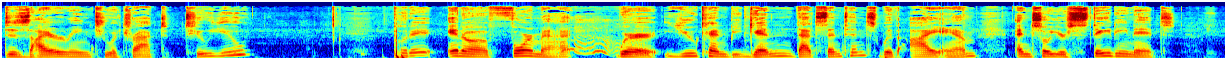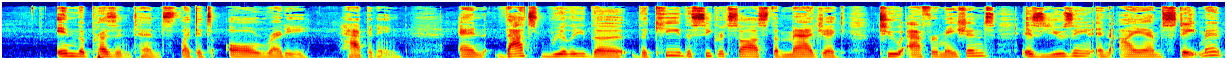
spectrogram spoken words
desiring to attract to you. Put it in a format where you can begin that sentence with I am. And so you're stating it in the present tense, like it's already happening. And that's really the the key, the secret sauce, the magic to affirmations is using an I am statement,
